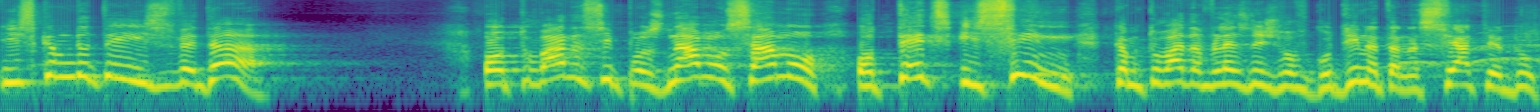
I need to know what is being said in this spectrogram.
Искам да те изведа от това да си познавал само отец и син към това да влезнеш в годината на Святия Дух.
